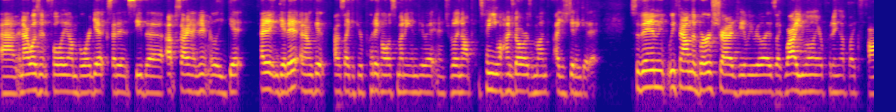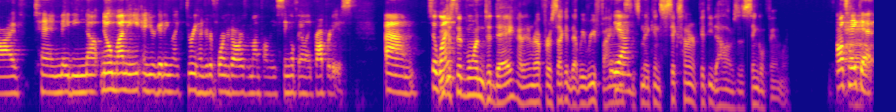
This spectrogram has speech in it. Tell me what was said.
um, and I wasn't fully on board yet because I didn't see the upside. I didn't really get, I didn't get it. I don't get. I was like, if you're putting all this money into it and it's really not, it's paying you hundred dollars a month. I just didn't get it. So then we found the BRRRR strategy and we realized like, wow, you only are putting up like five, 10, maybe no, no money. And you're getting like 300 or $400 a month on these single family properties. Um, so We just did one today. I didn't interrupt for a second that we refinanced. Yeah. It's making six hundred fifty dollars as a single family. I'll take it.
